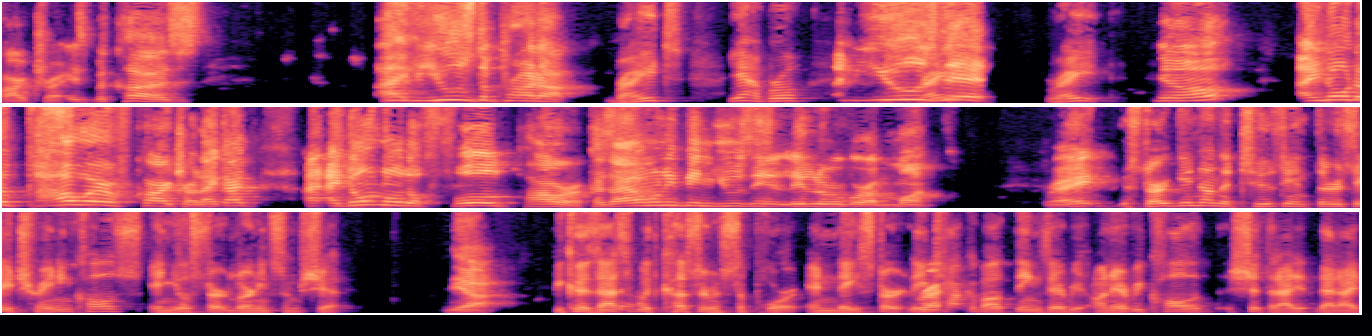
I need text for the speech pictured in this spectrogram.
Kartra is because I've used the product. right? Yeah, bro. I've used Right. it. Right. you know i know the power of kartra like i i don't know the full power because i only been using it a little over a month right Start getting on the Tuesday and Thursday training calls, and you'll start learning some shit. yeah because that's Yeah. with customer support and they start they Right. talk about things every on every call shit that i that i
